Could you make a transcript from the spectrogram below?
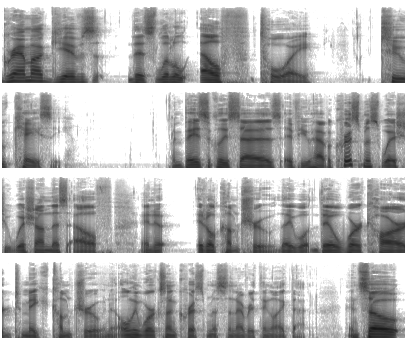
grandma gives this little elf toy to Casey and basically says if you have a Christmas wish, you wish on this elf and it, it'll come true. They will they'll work hard to make it come true and it only works on Christmas and everything like that. And so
